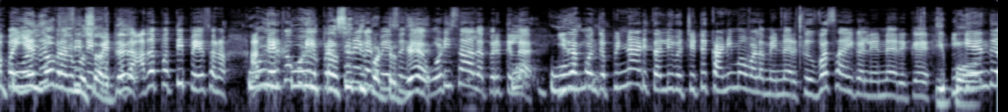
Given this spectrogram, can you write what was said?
அப்ப எது பிரசித்தி பெற்றது. அத பத்தி பேசணும். அங்க இருக்கக்கூடிய பிரச்சனைகள் பேசுங்க. ஒடிசால இருக்குல்ல இத கொஞ்சம் பின்னாடி தள்ளி வச்சுட்டு கனிம வளம் என்ன இருக்கு? விவசாயிகள் என்ன இருக்கு? இங்க இருந்து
